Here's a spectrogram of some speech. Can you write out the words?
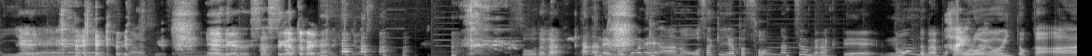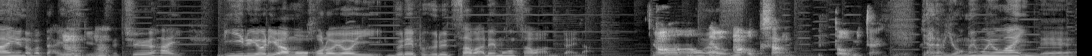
いいいやいねや素晴らしいですねいや、だからさすがとか言われてくださそう。だから ただね僕もねあのお酒やっぱそんな強くなくて飲んでもやっぱはいはいほろ酔いとか、ああいうのが大好きですね、うんうチューハイ。ビールよりはもうほろ酔いグレープフルーツサワーレモンサワーみたいな。いああ、まあ、奥さんとみたいな。やでも嫁も弱いんで。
